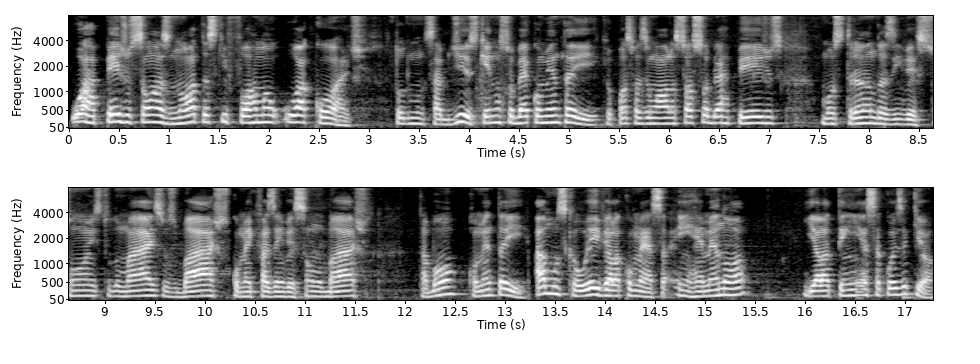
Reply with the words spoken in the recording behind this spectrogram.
O arpejo são as notas que formam o acorde. Todo mundo sabe disso? Quem não souber, comenta aí. Que eu posso fazer uma aula só sobre arpejos, mostrando as inversões tudo mais, os baixos, como é que faz a inversão no baixo tá bom? Comenta aí. A música Wave, ela começa em Ré menor e ela tem essa coisa aqui, ó.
